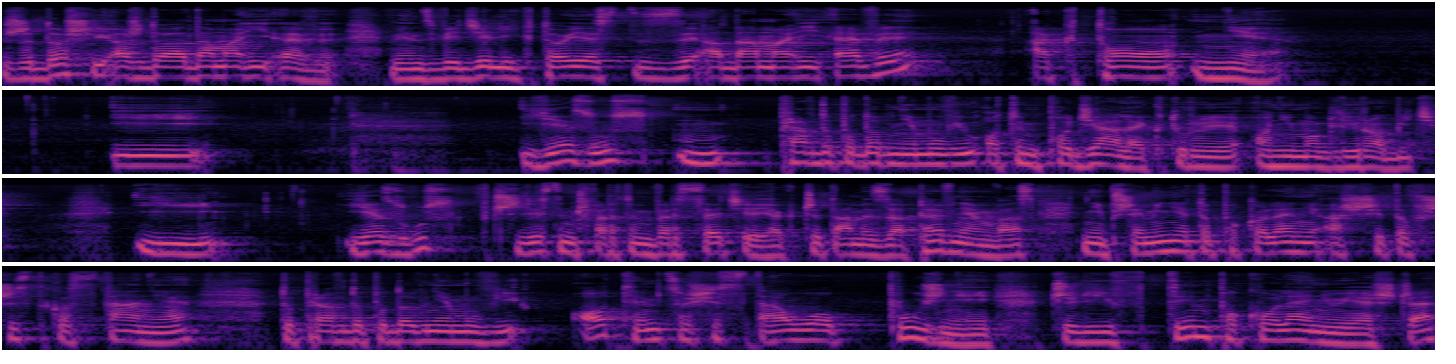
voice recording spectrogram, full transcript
że doszli aż do Adama i Ewy, więc wiedzieli, kto jest z Adama i Ewy, a kto nie. I Jezus prawdopodobnie mówił o tym podziale, który oni mogli robić. I Jezus w 34 wersecie, jak czytamy, zapewniam was, nie przeminie to pokolenie, aż się to wszystko stanie, to prawdopodobnie mówi o tym, co się stało później, czyli w tym pokoleniu jeszcze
